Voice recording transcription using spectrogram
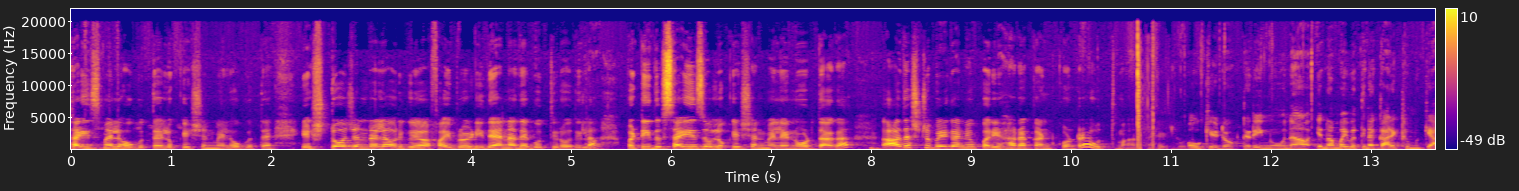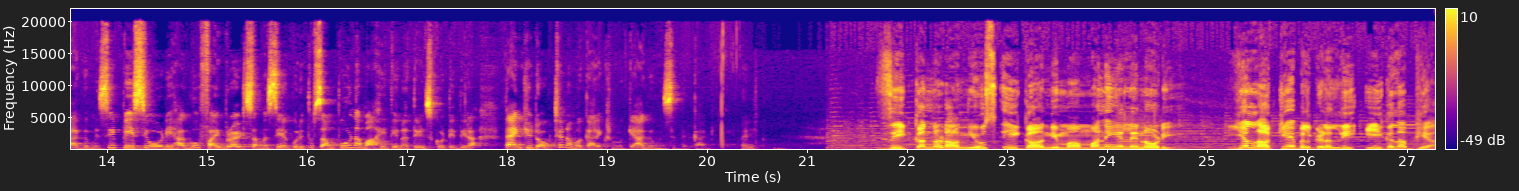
ಸೈಜ್ ಮೇಲೆ ಹೋಗುತ್ತೆ ಲೊಕೇಶನ್ ಮೇಲೆ ಹೋಗುತ್ತೆ. ಎಷ್ಟೋ ಜನರಲ್ಲೇ ಅವರಿಗೆ ಫೈಬ್ರಾಯ್ಡ್ ಇದೆ ಅನ್ನೋದೇ ಗೊತ್ತಿರೋದಿಲ್ಲ. ಬಟ್ ಇದು ಸೈಜು ಲೊಕೇಶನ್ ಮೇಲೆ ನೋಡಿದಾಗ ಆದಷ್ಟು ಬೇಗ ನೀವು ಪರಿಹಾರ ಕಂಡುಕೊಂಡ್ರೆ ಉತ್ತಮ ಅಂತ ಹೇಳಿ ಓಕೆ ಡಾಕ್ಟರ್ ಇನ್ನು ನಮ್ಮ ಇವತ್ತಿನ ಕಾರ್ಯಕ್ರಮಕ್ಕೆ ಆಗಮಿಸಿ ಪಿ ಸಿ ಓ ಡಿ ಹಾಗೂ ಫೈಬ್ರಾಯ್ಡ್ ಸಮಸ್ಯೆಯ ಕುರಿತು ಸಂಪೂರ್ಣ ಮಾಹಿತಿಯನ್ನು ತಿಳಿಸ್ಕೊಟ್ಟಿದ್ದೀರಾ. ಥ್ಯಾಂಕ್ ಯು ಡಾಕ್ಟರ್ ನಮ್ಮ ಕಾರ್ಯಕ್ರಮಕ್ಕೆ ಆಗಮಿಸಿದ್ದಕ್ಕಾಗಿ. ವೆಲ್ಕಮ್ ಜಿ ಕನ್ನಡ ನ್ಯೂಸ್ ಈಗ ನಿಮ್ಮ ಮನೆಯಲ್ಲೇ ನೋಡಿ. ಎಲ್ಲ ಕೇಬಲ್ಗಳಲ್ಲಿ ಈಗ ಲಭ್ಯ.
